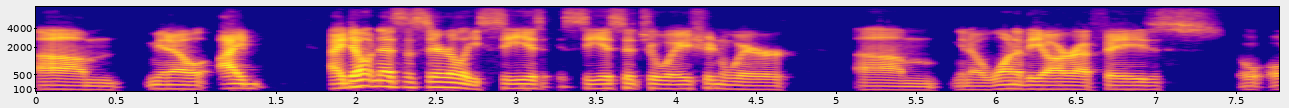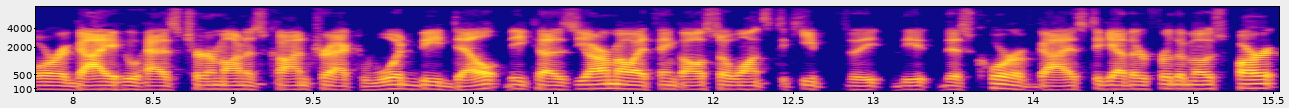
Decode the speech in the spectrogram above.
Um, you know, I I don't necessarily see see a situation where um, you know, one of the RFAs or, a guy who has term on his contract would be dealt because Jarmo, I think, also wants to keep the, the this core of guys together for the most part.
